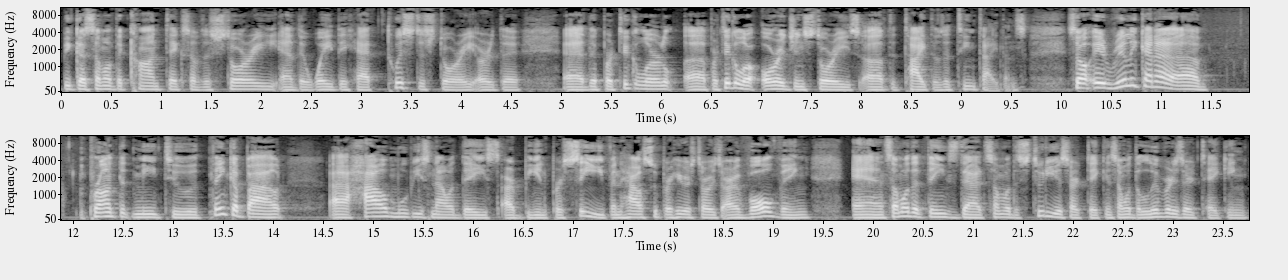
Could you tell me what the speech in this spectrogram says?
because some of the context of the story and the way they had twist the story or the uh, the particular uh, particular origin stories of the Titans, the Teen Titans. So it really kind of uh, prompted me to think about uh, how movies nowadays are being perceived and how superhero stories are evolving. And some of the things that some of the studios are taking, some of the liberties are taking,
